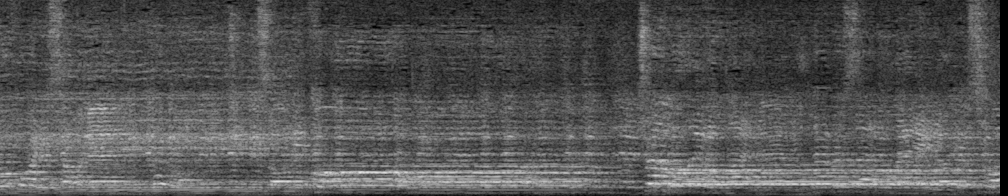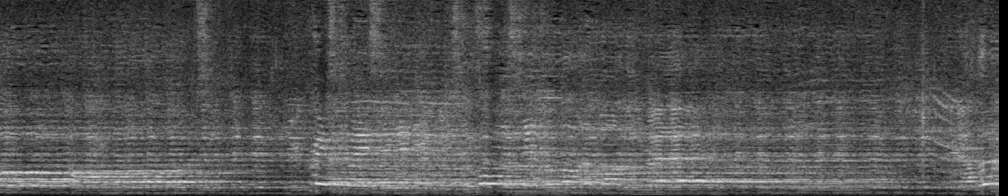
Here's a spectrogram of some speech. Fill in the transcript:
Go for it, somebody. Hallelujah.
